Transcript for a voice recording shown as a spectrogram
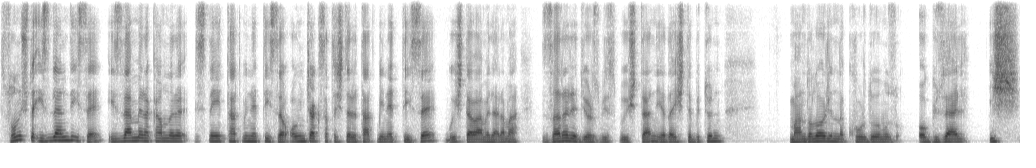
sonuçta izlendiyse, izlenme rakamları Disney'i tatmin ettiyse, oyuncak satışları tatmin ettiyse bu iş devam eder ama zarar ediyoruz biz bu işten ya da işte bütün Mandalorian'la kurduğumuz o güzel iş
